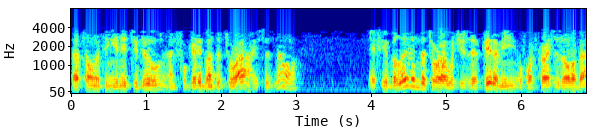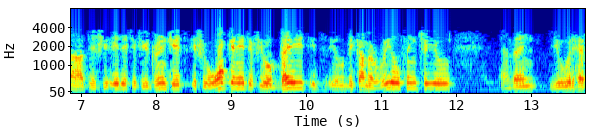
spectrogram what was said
that's the only thing you need to do and forget about the Torah. He says, no. If you believe in the Torah, which is the epitome of what Christ is all about, if you eat it, if you drink it, if you walk in it, if you obey it, it will become a real thing to you, and then you would have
